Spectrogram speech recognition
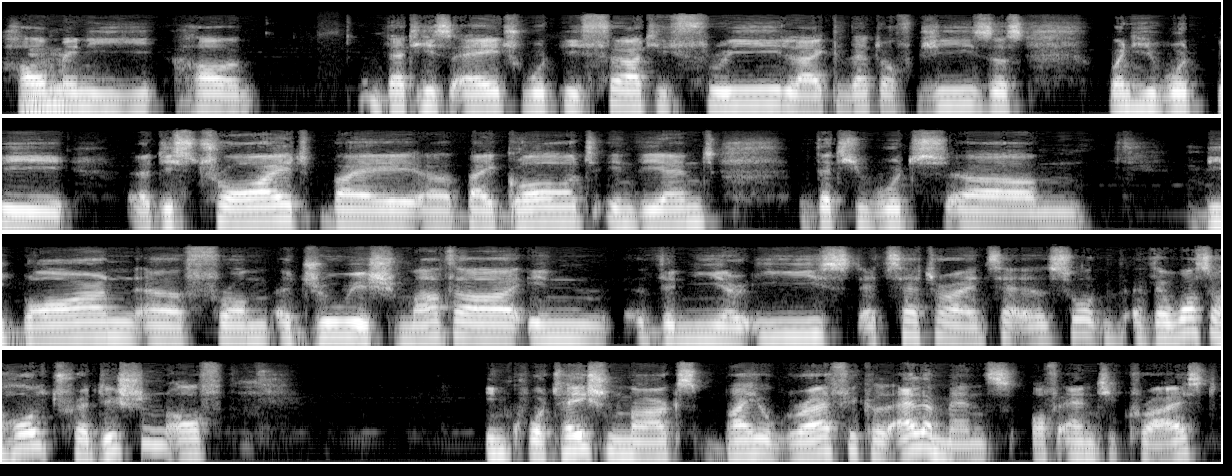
how Mhm. many, how that his age would be 33, like that of Jesus, when he would be uh, destroyed by uh, by God in the end, that he would um, be born uh, from a Jewish mother in the Near East, etc. And so there was a whole tradition of, in quotation marks, biographical elements of Antichrist.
